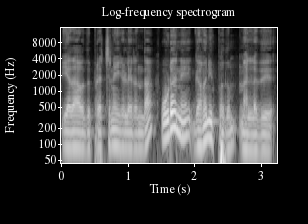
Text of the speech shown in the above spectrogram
ஏதாவது பிரச்சனைகள் இருந்தால் உடனே கவனிப்பதும் நல்லது.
